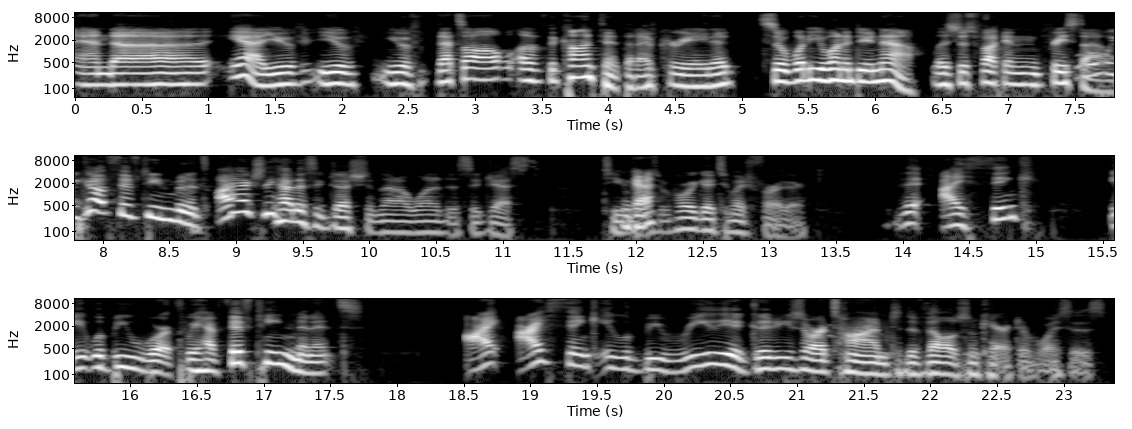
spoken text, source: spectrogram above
And uh, yeah, you've you've you've that's all of the content that I've created. So what do you want to do now? Let's just fucking freestyle. well, we got 15 minutes. I actually had a suggestion that I wanted to suggest to you Okay. guys before we go too much further. That I think it would be worth. We have 15 minutes. I I think it would be really a good use of our time to develop some character voices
